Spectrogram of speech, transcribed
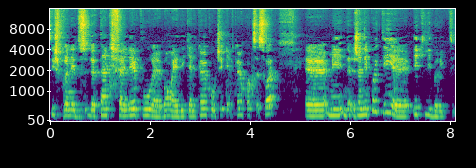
tu sais, je prenais le temps qu'il fallait pour, euh, bon, aider quelqu'un, coacher quelqu'un, quoi que ce soit. Euh, mais je n'ai pas été euh, équilibrée. C'est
